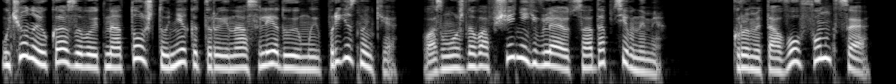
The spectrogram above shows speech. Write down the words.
Ученые указывают на то, что некоторые наследуемые признаки, возможно, вообще не являются адаптивными — Кроме того, функция,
